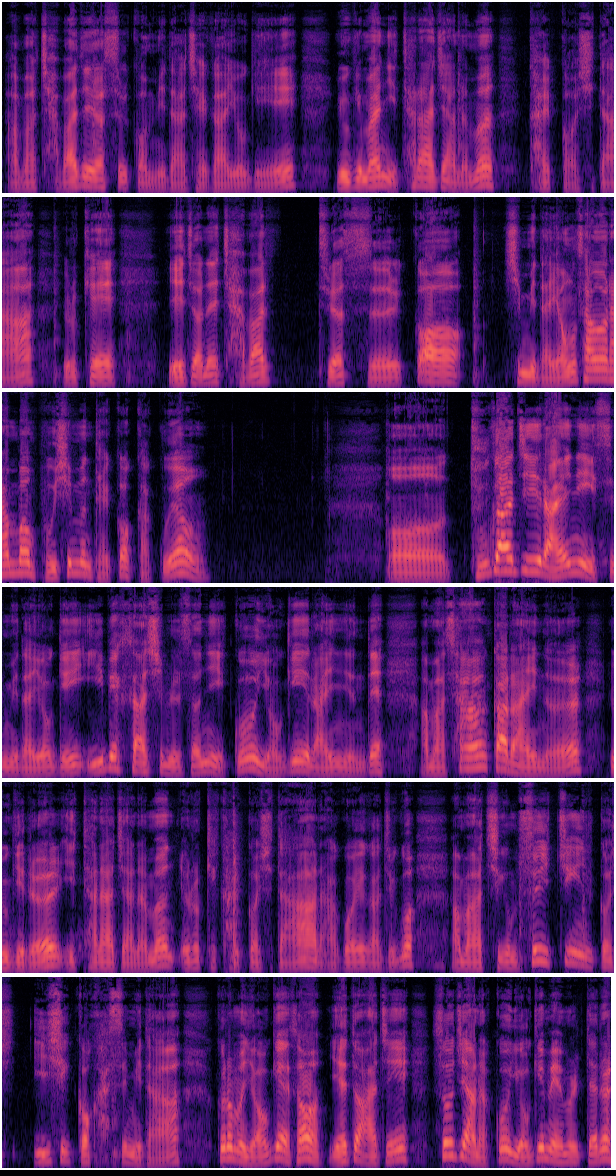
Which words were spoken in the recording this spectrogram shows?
아마 잡아드렸을 겁니다. 제가 여기 여기만 이탈하지 않으면 갈 것이다. 이렇게 예전에 잡아드렸을 것입니다. 영상을 한번 보시면 될 것 같고요. 어, 두 가지 라인이 있습니다. 여기 241선이 있고 여기 라인이 있는데 아마 상한가 라인을 여기를 이탈하지 않으면 이렇게 갈 것이다 라고 해가지고 아마 지금 수익 중일 것이실 것 같습니다. 그러면 여기에서 얘도 아직 쏘지 않았고 여기 매물대를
